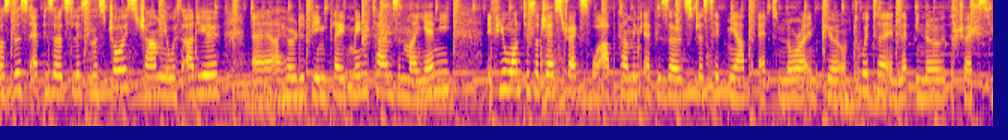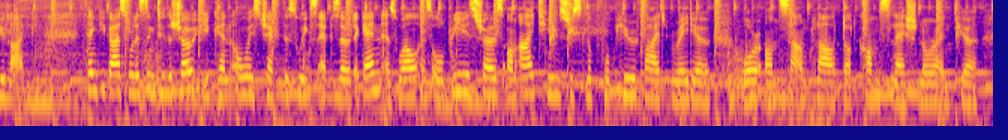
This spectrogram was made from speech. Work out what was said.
was this episode's listener's choice, Charmia with Adieu. Uh, I heard it being played many times in Miami. If you want to suggest tracks for upcoming episodes, just hit me up at Nora En Pure on Twitter and let me know the tracks you like. Thank you guys for listening to the show. You can always check this week's episode again, as well as all previous shows on iTunes. Just look for Purified Radio or on SoundCloud.com/slash Nora En Pure.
